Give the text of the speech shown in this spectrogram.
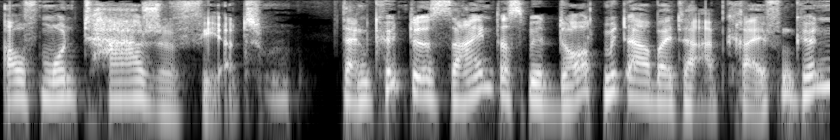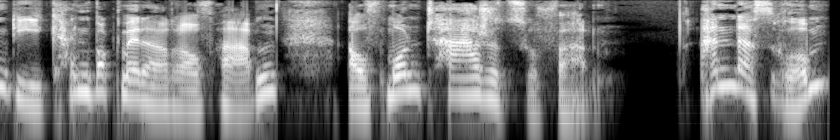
auf Montage fährt, dann könnte es sein, dass wir dort Mitarbeiter abgreifen können, die keinen Bock mehr darauf haben, auf Montage zu fahren. Andersrum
